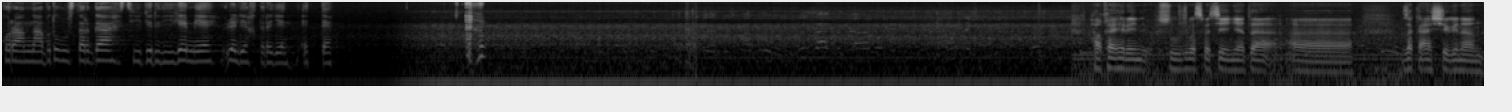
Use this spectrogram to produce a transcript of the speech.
Құранна бұты ұлыстарға сигірдіге ме үлелектіреден әтті. Хакайрин служба спасения та заказчигынан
